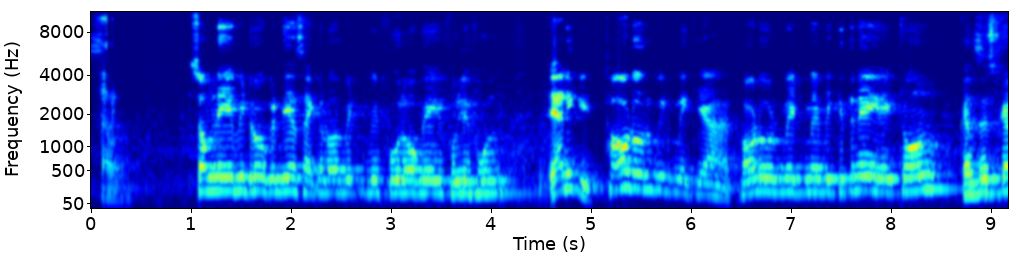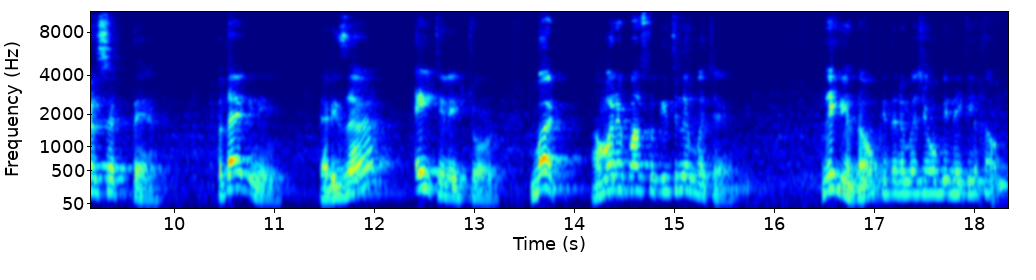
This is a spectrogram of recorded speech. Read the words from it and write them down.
सेवन सो so, हमने ये भी ड्रॉ कर दिया। सेकेंड ऑर्बिट भी फुल हो गई फुल्ली फुल यानी कि थर्ड ऑर्बिट में क्या है? थर्ड ऑर्बिट में भी कितने इलेक्ट्रॉन कंसिस्ट कर सकते हैं? पता है कि नहीं? There is eight electron but हमारे पास तो कितने बचे? देख लेता हूँ, कितने बचे वो भी देख लेता हूँ।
